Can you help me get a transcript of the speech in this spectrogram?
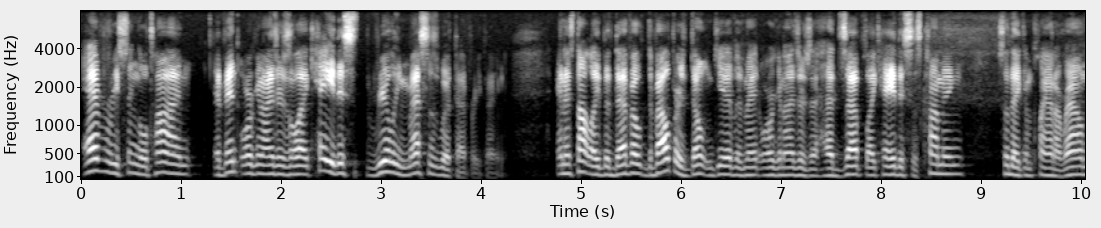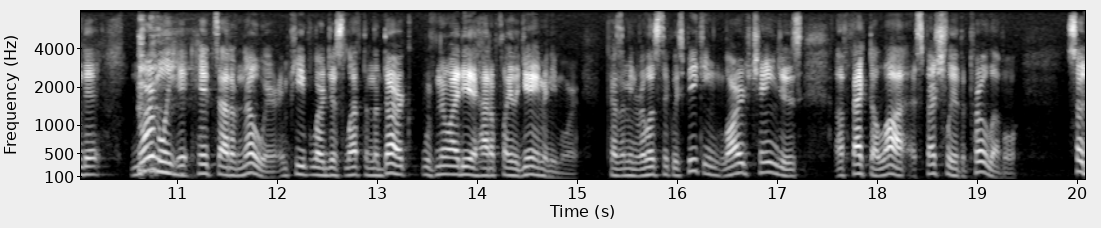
every single time event organizers are like, "Hey, this really messes with everything." And it's not like the devel- developers don't give event organizers a heads up, like, "Hey, this is coming." So they can plan around it. Normally, it hits out of nowhere, and people are just left in the dark with no idea how to play the game anymore. Because I mean, realistically speaking, large changes affect a lot, especially at the pro level. So,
